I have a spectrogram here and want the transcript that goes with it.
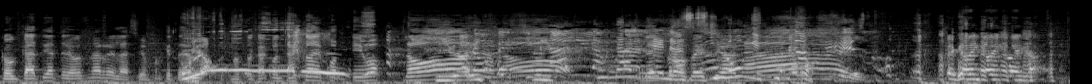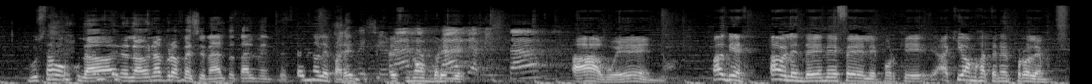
con Katia tenemos una relación porque tenemos, nos toca contacto deportivo. No, no, no. Laboral. Una relación. Venga, venga, venga, venga. Gustavo, No, no, no, una profesional totalmente. ¿a usted no le parece? Es un hombre. de amistad. Ah, bueno. Más bien, hablen de NFL porque aquí vamos a tener problemas.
